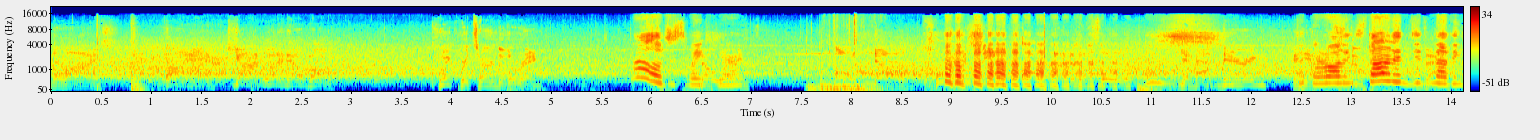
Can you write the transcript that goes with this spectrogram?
Capitalize. Oh, my God, what an elbow. Quick return to the ring. I'll just wait No here. way. Oh, no. Corner sheet onto the floor. You have daring, and Took you a have stupid. start and did That nothing.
